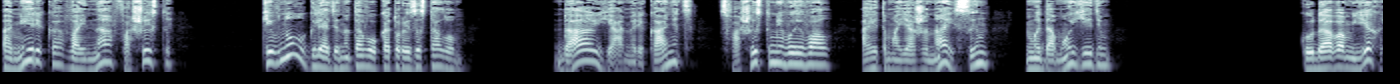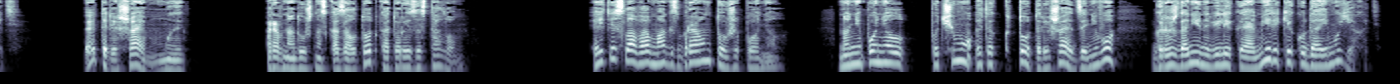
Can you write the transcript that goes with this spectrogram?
«Америка», «война», «фашисты». Кивнул, глядя на того, который за столом. «Да, я американец, с фашистами воевал, а это моя жена и сын. Мы домой едем». «Куда вам ехать? Это решаем мы», — равнодушно сказал тот, который за столом. Эти слова Макс Браун тоже понял. Но не понял, почему это кто-то решает за него, гражданина Великой Америки, куда ему ехать.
